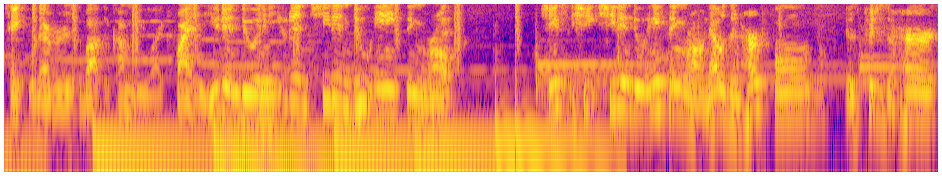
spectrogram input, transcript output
take whatever is about to come to you. Like fight it. You didn't do any. You didn't. She didn't do anything wrong. She's she she didn't do anything wrong. That was in her phone. It was pictures of her.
